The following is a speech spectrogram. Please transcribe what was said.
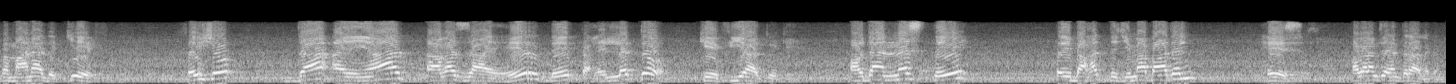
په معنا ده کیف صحیح شو دا آیات هغه ظاهر دی په علت کیفیت کې او دا نس دی په بحد د جما بادل هیڅ خبرم ځان تر لګنه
